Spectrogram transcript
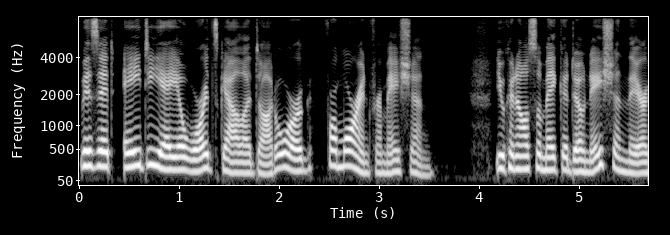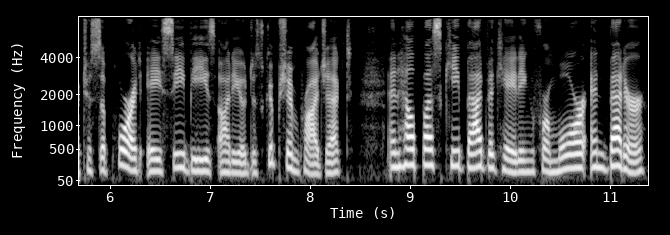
Visit adaawardsgala.org for more information. You can also make a donation there to support ACB's audio description project and help us keep advocating for more and better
